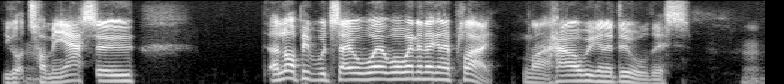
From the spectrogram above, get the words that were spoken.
You've got mm. Tomiyasu. A lot of people would say, well, where- well when are they going to play? Like, how are we going to do all this? Hmm.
